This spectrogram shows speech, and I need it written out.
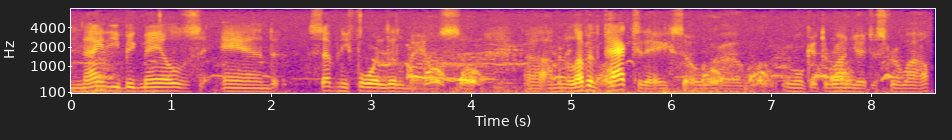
90 big males and 74 little males. So uh, I'm in 11th pack today, so uh, we won't get to run yet just for a while.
